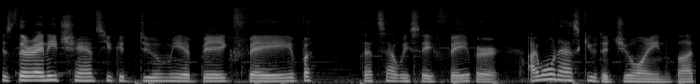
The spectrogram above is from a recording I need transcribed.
is there any chance you could do me a big fave? That's how we say favor. I won't ask you to join, but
